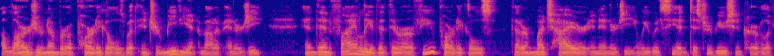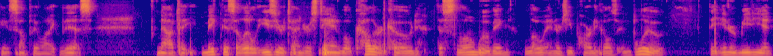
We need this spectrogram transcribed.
a larger number of particles with intermediate amount of energy, and then finally that there are a few particles that are much higher in energy, and we would see a distribution curve looking something like this. Now to make this a little easier to understand, we'll color code the slow-moving, low-energy particles in blue, the intermediate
